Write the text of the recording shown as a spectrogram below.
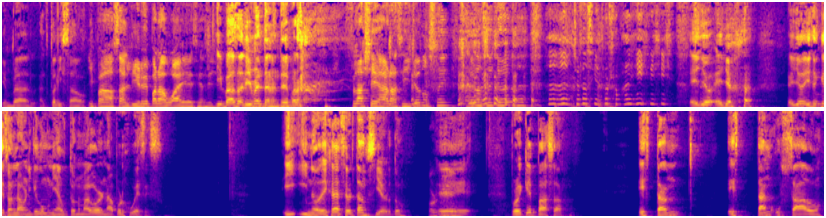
siempre actualizado. Y para salir de Paraguay, decía así, Y para salir mentalmente para. flashear así, yo no soy, yo no soy, yo, yo nací en otro país. ellos, ellos, ellos dicen que son la única comunidad autónoma gobernada por jueces. Y, y no deja de ser tan cierto. ¿Por qué? Eh, porque ¿qué pasa? Es tan, es tan usado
